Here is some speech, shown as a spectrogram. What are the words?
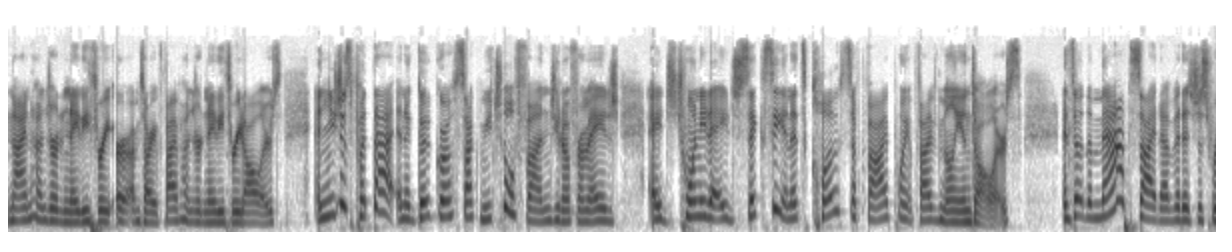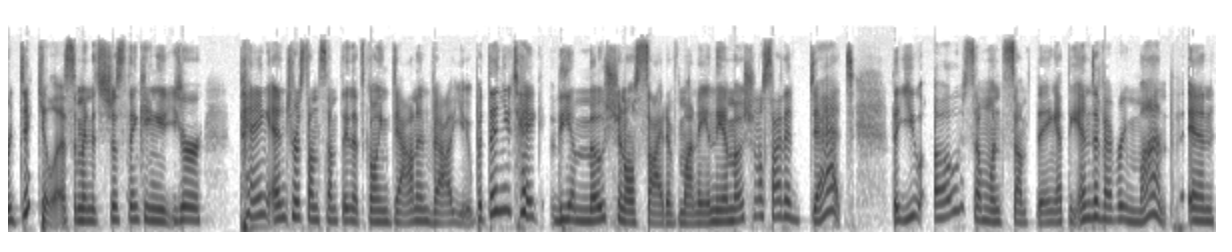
983 or I'm sorry, $583. And you just put that in a good growth stock mutual fund, you know, from age age 20 to age 60 and it's close to 5.5 million dollars. And so the math side of it is just ridiculous. I mean, it's just thinking you're paying interest on something that's going down in value. But then you take the emotional side of money and the emotional side of debt that you owe someone something at the end of every month. And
